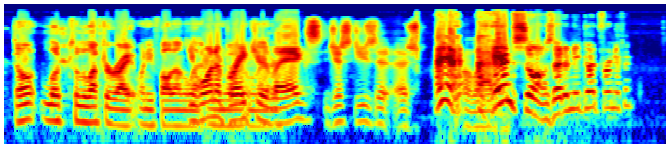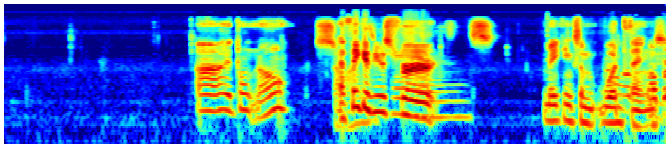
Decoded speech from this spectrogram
Don't look to the left or right when you fall down the You ladder. You want to when go down break your legs? Just use a, a Hey, a, A a ladder. handsaw. Is that any good for anything? Uh, I don't know. I think it's used for- hands. Making some wood I'll- I'll things.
